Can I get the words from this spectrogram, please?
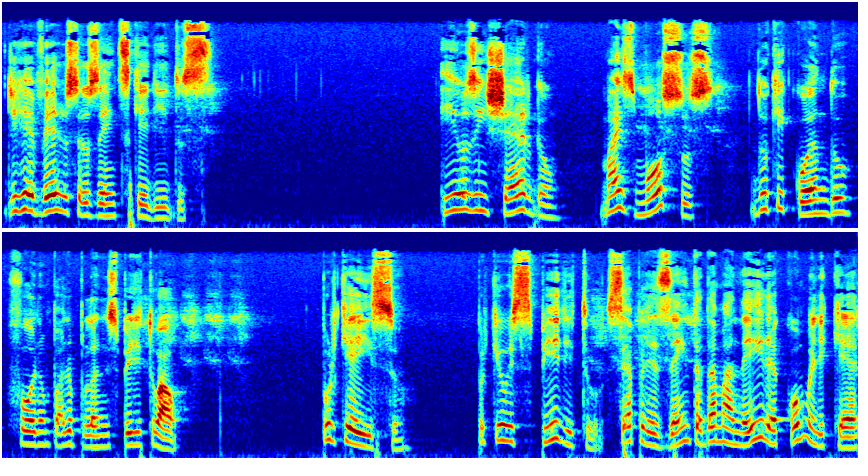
de rever os seus entes queridos e os enxergam mais moços do que quando foram para o plano espiritual. Por que isso? Porque o espírito se apresenta da maneira como ele quer.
